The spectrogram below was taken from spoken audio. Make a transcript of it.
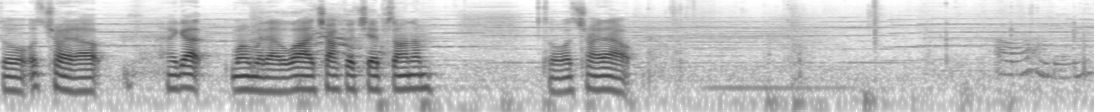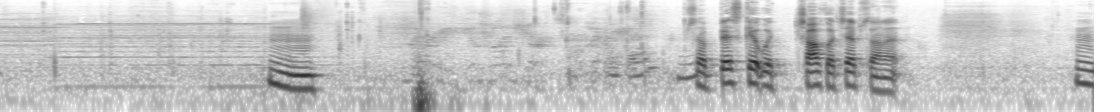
So let's try it out. I got one with a lot of chocolate chips on them. So let's try it out. Hmm. It's a biscuit with chocolate chips on it. Hmm.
